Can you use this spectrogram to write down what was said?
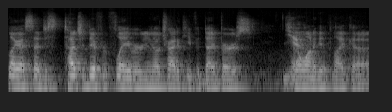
like I said, just touch a different flavor. You know, try to keep it diverse. Yeah. I Yeah. don't want to get like uh,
